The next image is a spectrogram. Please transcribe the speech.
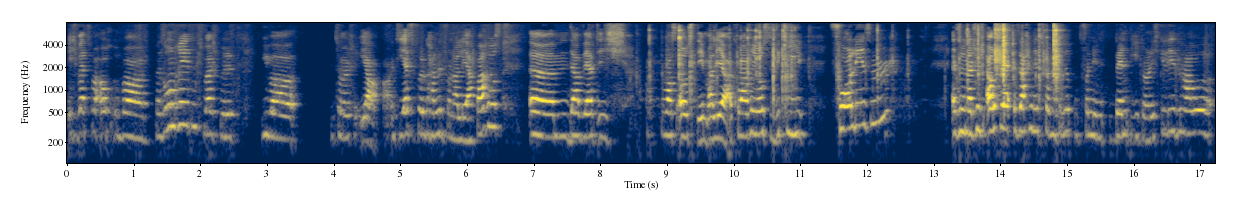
ich werd zwar auch über Personen reden, zum Beispiel über, zum Beispiel, ja, die erste Folge handelt von Alea Aquarius. Ähm, da werde ich was aus dem Alea Aquarius Wiki vorlesen. Also natürlich auch Sachen jetzt vom dritten, von den Bänden, die ich noch nicht gelesen habe.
